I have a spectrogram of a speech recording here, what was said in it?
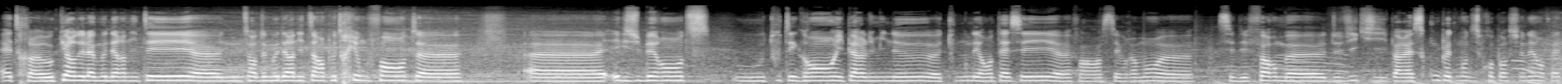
Être au cœur de la modernité, une sorte de modernité un peu triomphante, exubérante, où tout est grand, hyper lumineux, euh, tout le monde est entassé. Euh, enfin, c'est vraiment c'est des formes de vie qui paraissent complètement disproportionnées en fait.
